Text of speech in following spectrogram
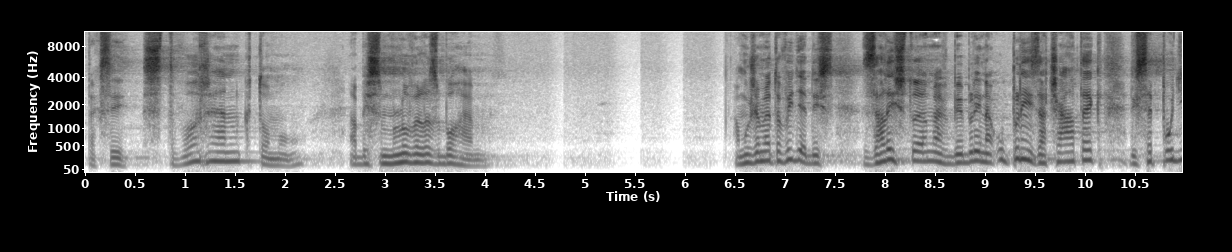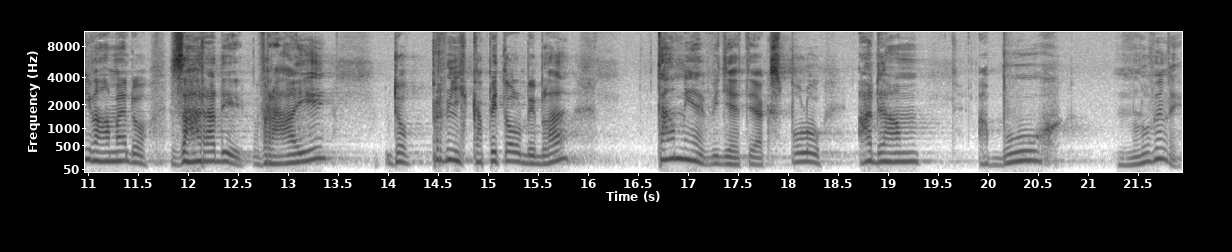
tak jsi stvořen k tomu, abys mluvil s Bohem. A můžeme to vidět, když zalistujeme v Bibli na úplný začátek, když se podíváme do zahrady v ráji, do prvních kapitol Bible, tam je vidět, jak spolu Adam a Bůh mluvili.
